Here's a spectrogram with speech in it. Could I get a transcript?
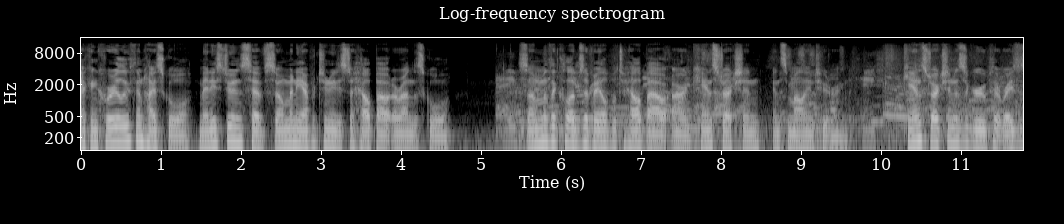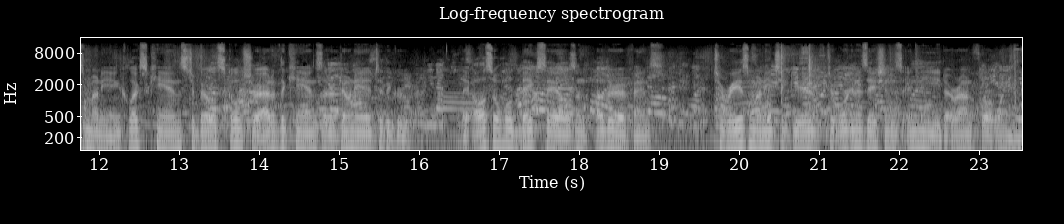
At Concordia Lutheran High School, many students have so many opportunities to help out around the school. Some of the clubs available to help out are Canstruction and Somalian Tutoring. Canstruction is a group that raises money and collects cans to build a sculpture out of the cans that are donated to the group. They also hold bake sales and other events to raise money to give to organizations in need around Fort Wayne.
